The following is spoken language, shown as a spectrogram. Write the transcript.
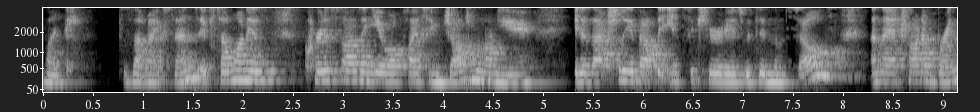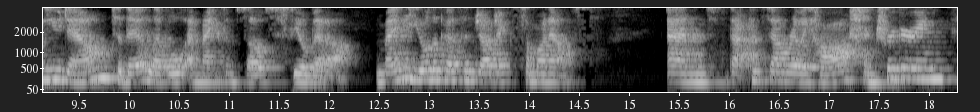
Like, does that make sense? If someone is criticizing you or placing judgment on you, it is actually about the insecurities within themselves and they are trying to bring you down to their level and make themselves feel better. Maybe you're the person judging someone else. And that can sound really harsh and triggering.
